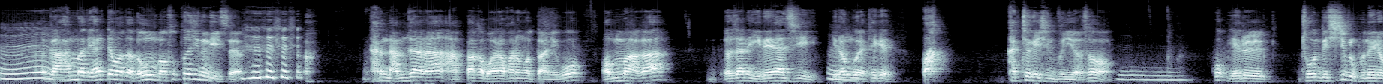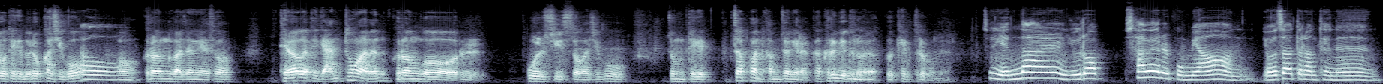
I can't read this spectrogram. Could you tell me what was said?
음. 가 한마디 할 때마다 너무 막 속 터지는 게 있어요. 다른 남자나 아빠가 뭐라고 하는 것도 아니고 엄마가 여자는 이래야지 이런 음. 거에 되게 꽉 갇혀 계신 분이어서 음, 꼭 얘를 좋은데 시집을 보내려고 되게 노력하시고 어. 어, 그런 과정에서 대화가 되게 안 통하는 그런 음. 거를 볼 수 있어가지고 좀 되게 복잡한 감정이랄까 그런 게 들어요. 그 캐릭터를 보면. 저 옛날 유럽 사회를 보면 여자들한테는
